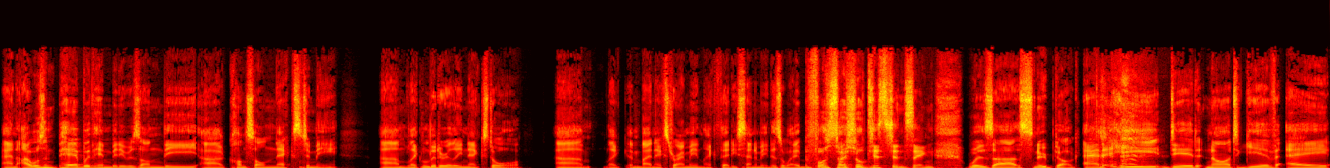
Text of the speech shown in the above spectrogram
And I wasn't paired with him, but he was on the uh, console next to me, um, like literally next door. Um, like, and by next door, I mean like 30 centimeters away before social distancing was uh, Snoop Dogg. And he did not give a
